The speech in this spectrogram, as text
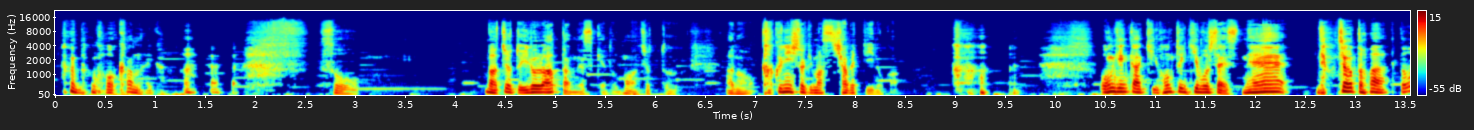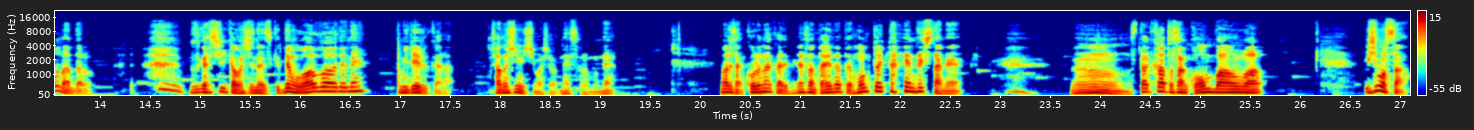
なんかわかんないから。そう。まあちょっといろいろあったんですけど、まあちょっと、あの、確認しときます。喋っていいのか。音源化き、本当に希望したいですね。でもちょっとまあ、どうなんだろう。難しいかもしれないですけど、でもワウワウでね、見れるから、楽しみにしましょうね、それもね。マルさん、コロナ禍で皆さん大変だった本当に大変でしたね。うん。スタッカートさん、こんばんは。石本さん、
